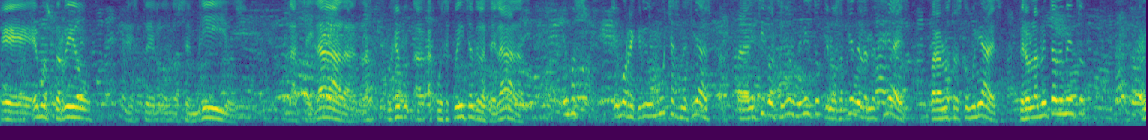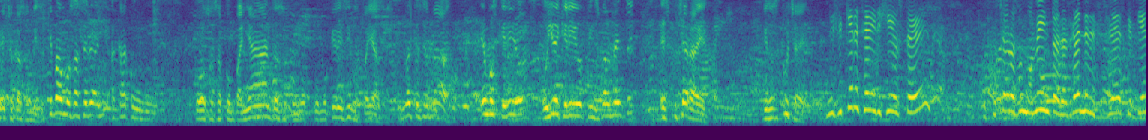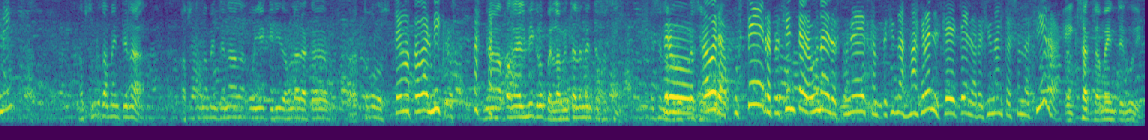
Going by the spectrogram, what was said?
eh, hemos perdido este, los, los sembríos, las heladas, las- por ejemplo, a, consecuencia de las heladas. Hemos, hemos requerido muchas necesidades para, para decirle al señor ministro que nos atiende las necesidades para nuestras comunidades, pero lamentablemente han hecho caso omiso. ¿Qué vamos a hacer acá con, con sus acompañantes o como, como quieren decir los payasos? No hay que hacer nada. Hemos querido, o yo he querido principalmente, escuchar a él, que nos escucha a él. Ni siquiera se ha dirigido a ustedes. Escucharos un momento de las grandes necesidades que tienen. Absolutamente nada, absolutamente nada. Hoy he querido hablar acá para todos los... Te van a apagar el micro. Me han apagado el micro, pero lamentablemente es así. Es Pero ahora, usted representa a una de las comunidades campesinas más grandes que hay acá en la región Ancash, son la Sierra. Exactamente, Woody.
